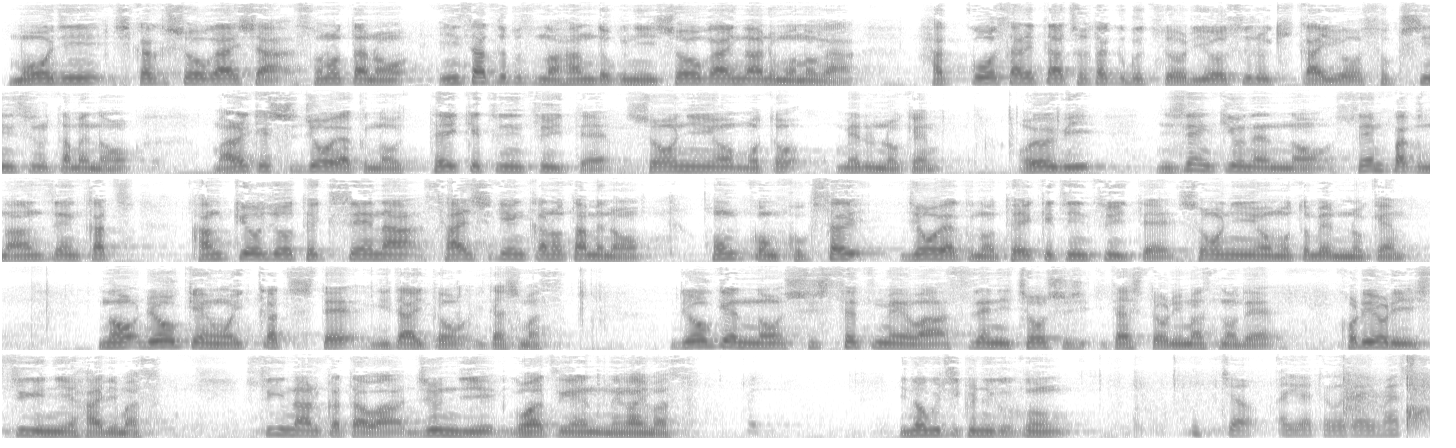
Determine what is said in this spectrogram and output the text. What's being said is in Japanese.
盲人、視覚障害者、その他の印刷物の判読に障害のある者が、発行された著作物を利用する機会を促進するためのマラケシュ条約の締結について承認を求めるの件、および2009年の船舶の安全かつ環境上適正な再資源化のための香港国際条約の締結について承認を求めるの件の両件を一括して議題といたします。両件の趣旨説明はすでに聴取いたしておりますので、これより質疑に入ります。質疑のある方は順次ご発言願います。はい、井ノ口邦子君。委員長、ありがとうございます。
